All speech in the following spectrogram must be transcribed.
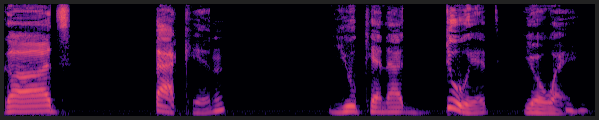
God's backing, you cannot do it your way. Mm-hmm.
